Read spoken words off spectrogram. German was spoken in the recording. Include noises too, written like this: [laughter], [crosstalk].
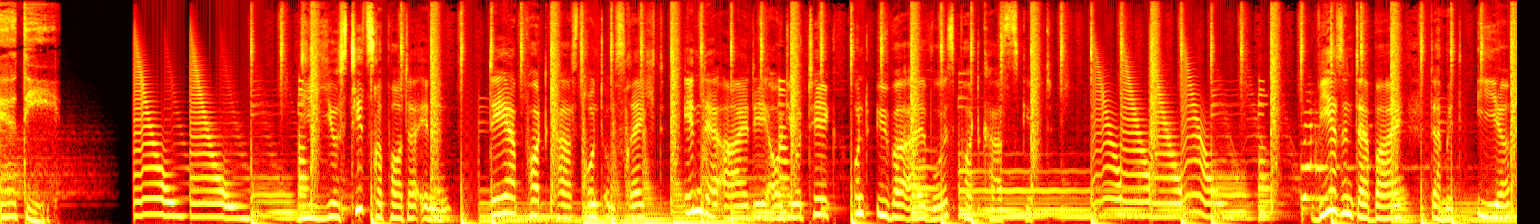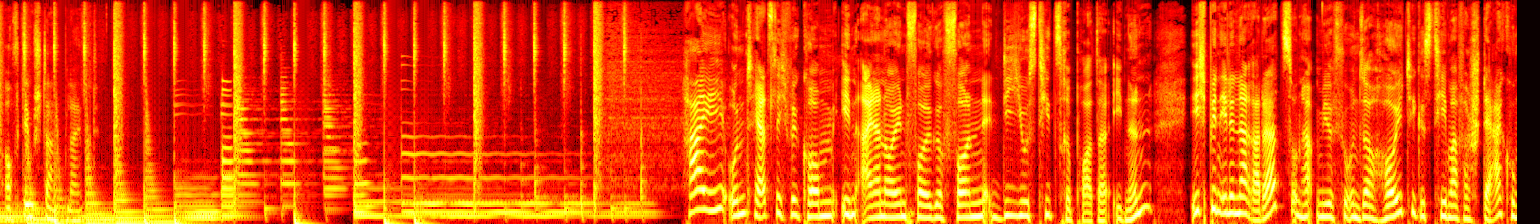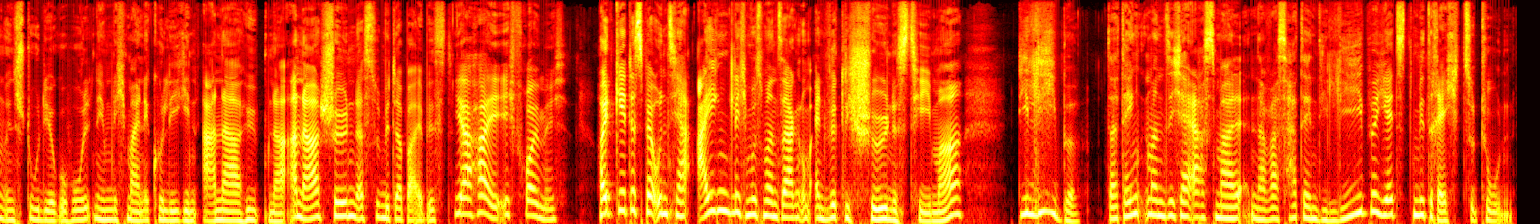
ARD. Die JustizreporterInnen. Der Podcast rund ums Recht in der ARD Audiothek und überall, wo es Podcasts gibt. Wir sind dabei, damit ihr auf dem Stand bleibt. Hi und herzlich willkommen in einer neuen Folge von Die JustizreporterInnen. Ich bin Elena Radatz und habe mir für unser heutiges Thema Verstärkung ins Studio geholt, nämlich meine Kollegin Anna Hübner. Anna, schön, dass du mit dabei bist. Ja, hi, ich freue mich. Heute geht es bei uns ja eigentlich, muss man sagen, um ein wirklich schönes Thema. Die Liebe. Da denkt man sich ja erstmal, na, was hat denn die Liebe jetzt mit Recht zu tun?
